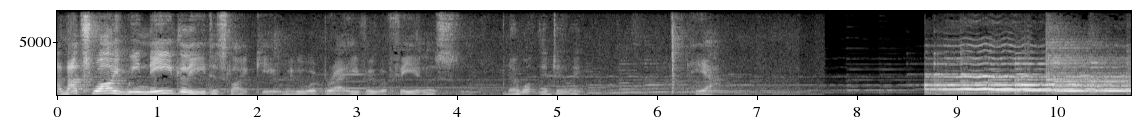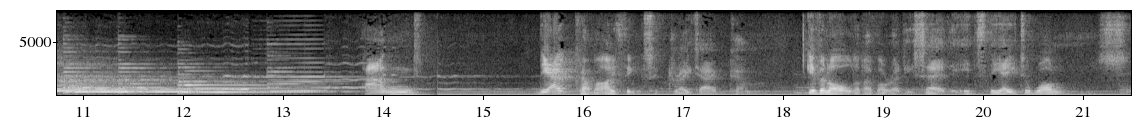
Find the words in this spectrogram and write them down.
And that's why we need leaders like you who are brave, who are fearless, and know what they're doing. Yeah. And the outcome, I think, is a great outcome, given all that I've already said. It's the Eight of Wands.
